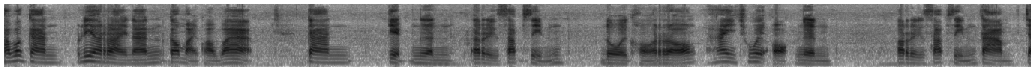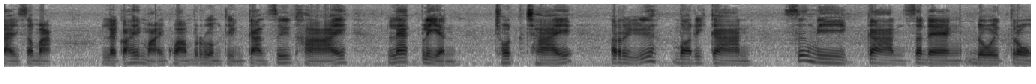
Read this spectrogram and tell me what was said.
คำว่าการเรียรายนั้นก็หมายความว่า การเก็บเงินหรือทรัพย์สิน โดยขอร้องให้ช่วยออกเงิน หรือทรัพย์สินตามใจสมัคร และก็ให้หมายความรวมถึงการซื้อขาย แลกเปลี่ยน ชดใช้ หรือบริการ ซึ่งมีการแสดงโดยตรง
